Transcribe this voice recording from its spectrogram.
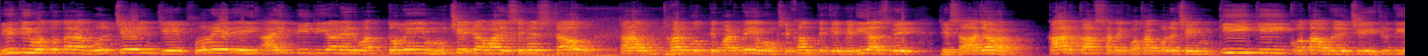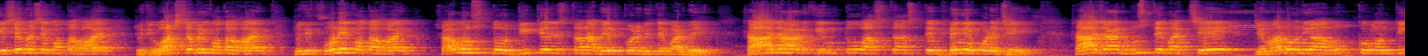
রীতিমতো তারা বলছেন যে ফোনের এই আইপিডিআর এর মাধ্যমে মুছে যাওয়া এস এম এসএমএসটাও তারা উদ্ধার করতে পারবে এবং সেখান থেকে বেরিয়ে আসবে যে শাহজাহান কার কার সাথে কথা বলেছেন, কি কি কথা হয়েছে, যদি এসএমএস এ কথা হয়, যদি হোয়াটসঅ্যাপে কথা হয়, যদি ফোনে কথা হয়, সমস্ত ডিটেলস তারা বের করে নিতে পারবে। শাহজাহান কিন্তু আস্তে আস্তে ভেঙে পড়েছে। শাহজাহান বুঝতে পারছে যে মাননীয় মুখ্যমন্ত্রী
